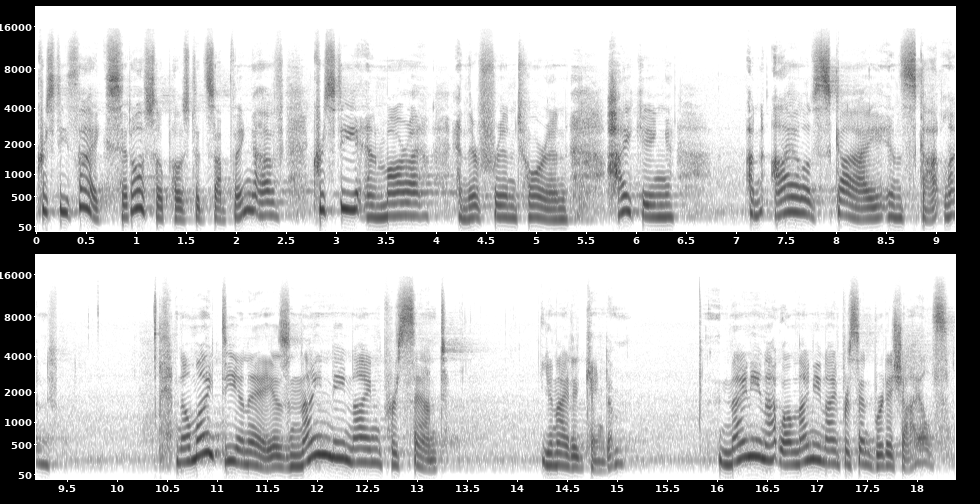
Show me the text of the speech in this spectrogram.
Christy Sykes had also posted something of Christy and Mara and their friend Torin hiking an Isle of Skye in Scotland. Now, my DNA is 99% United Kingdom, 99, well, 99% British Isles.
